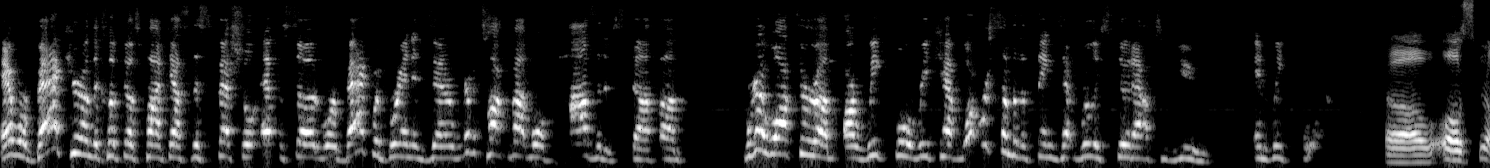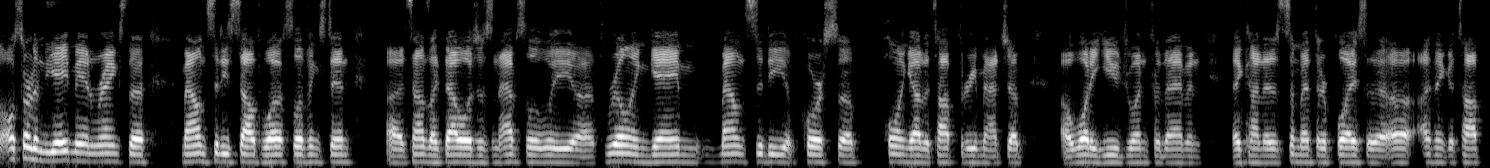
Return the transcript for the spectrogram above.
And we're back here on the Cliff Notes podcast, this special episode. We're back with Brandon Zinner. We're going to talk about more positive stuff. Um, we're going to walk through um, our week four recap. What were some of the things that really stood out to you in week four? Uh, I'll, I'll start in the eight man ranks. The Mound City Southwest Livingston. Uh, it sounds like that was just an absolutely uh, thrilling game. Mound City, of course, pulling out a top three matchup. What a huge win for them, and they kind of cement their place. I think a top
